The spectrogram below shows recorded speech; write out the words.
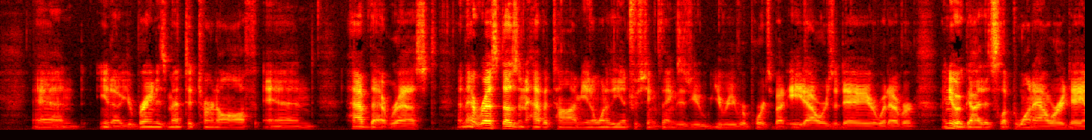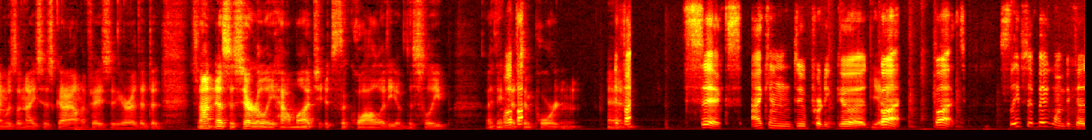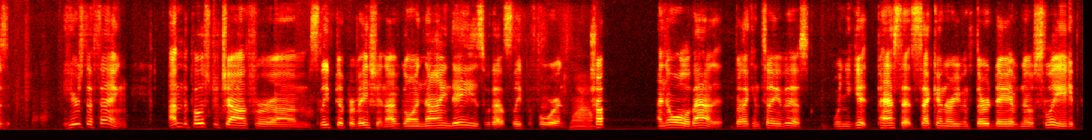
And you know, your brain is meant to turn off and have that rest. And that rest doesn't have a time. You know, one of the interesting things is you you read reports about eight hours a day or whatever. I knew a guy that slept one hour a day and was the nicest guy on the face of the earth. It's not necessarily how much; it's the quality of the sleep. I think well, that's I, important. And, if I six, I can do pretty good. Yeah. But but sleep's a big one because here's the thing I'm the poster child for um, sleep deprivation. I've gone nine days without sleep before, and wow. I know all about it. But I can tell you this: when you get past that second or even third day of no sleep,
